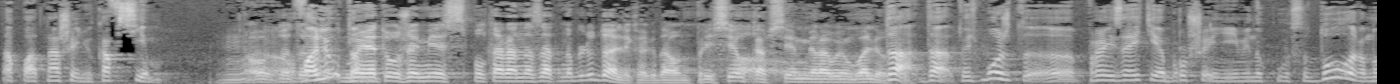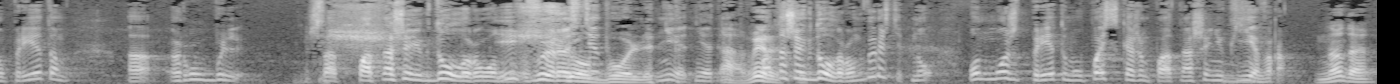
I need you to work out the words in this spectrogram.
да, по отношению ко всем ну, это, валютам. Мы это уже месяц-полтора назад наблюдали, когда он присел ко всем мировым валютам. Да, да, то есть может произойти обрушение именно курса доллара, но при этом рубль по отношению к доллару он Еще вырастет. более. Нет, нет, а, нет. по отношению к доллару он вырастет, но он может при этом упасть, скажем, по отношению к евро. Ну да.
